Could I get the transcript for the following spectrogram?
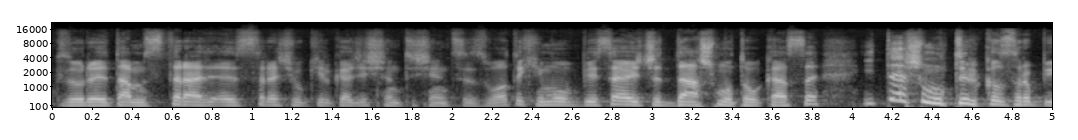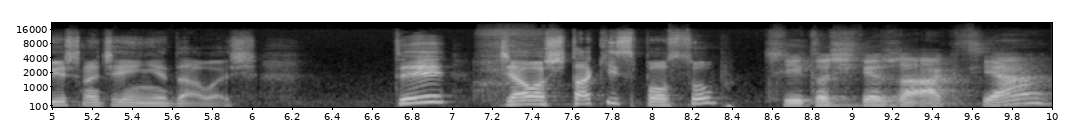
który tam stra- stracił kilkadziesiąt tysięcy złotych i mu obiecałeś, że dasz mu tą kasę i też mu tylko zrobiłeś, nadzieję nie dałeś. Ty działasz w taki sposób, Czyli to świeża akcja?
